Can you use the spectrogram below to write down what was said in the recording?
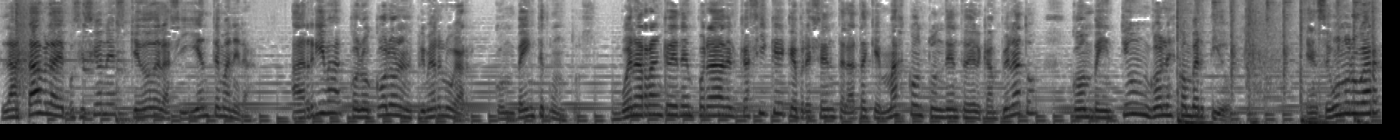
La tabla de posiciones quedó de la siguiente manera. Arriba Colo Colo en el primer lugar, con 20 puntos. Buen arranque de temporada del cacique que presenta el ataque más contundente del campeonato, con 21 goles convertidos. En segundo lugar,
